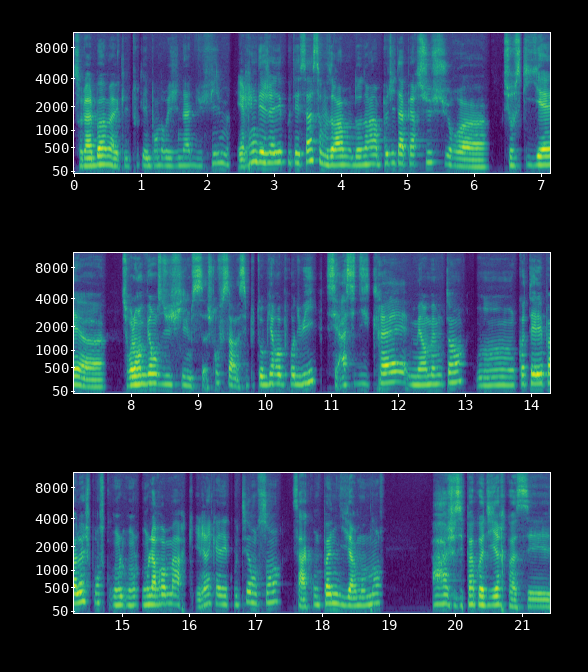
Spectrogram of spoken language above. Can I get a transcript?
sur l'album avec toutes les bandes originales du film. Et rien que déjà d'écouter ça, ça vous donnera un petit aperçu sur, euh, sur ce qui est, euh, sur l'ambiance du film. Je trouve ça c'est plutôt bien reproduit. C'est assez discret, mais en même temps, quand elle est pas là, je pense qu'on on, la remarque. Et rien qu'à l'écouter, on sent ça accompagne divers moments. Ah, je sais pas quoi dire, quoi. C'est,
